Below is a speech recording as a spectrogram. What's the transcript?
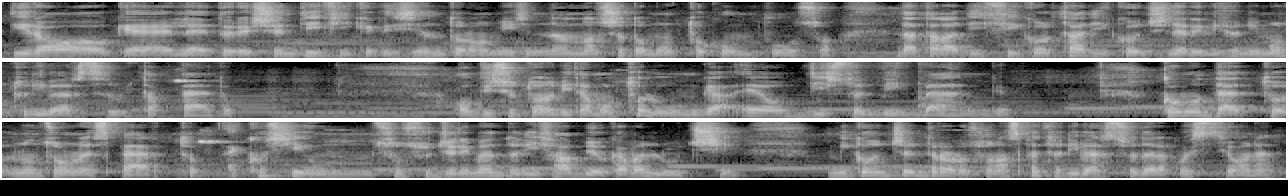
dirò che le teorie scientifiche che si sentono mi hanno lasciato molto confuso, data la difficoltà di conciliare visioni molto diverse sul tappeto. Ho vissuto una vita molto lunga e ho visto il Big Bang. Come ho detto, non sono un esperto e così, un, su suggerimento di Fabio Cavallucci, mi concentrerò su un aspetto diverso della questione,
